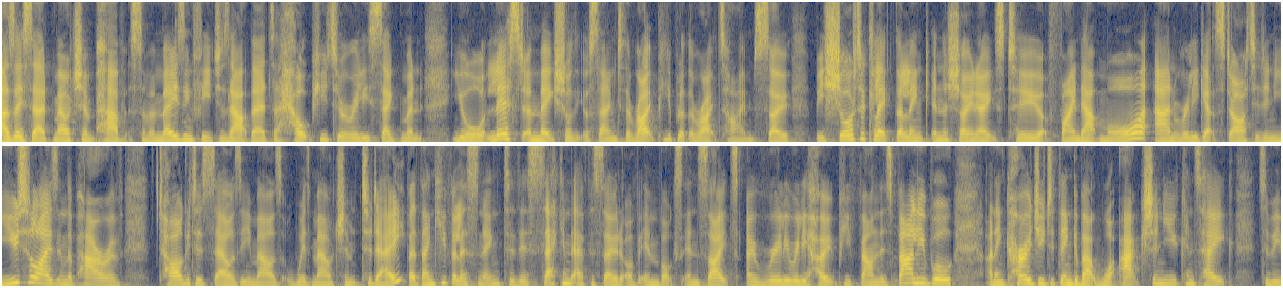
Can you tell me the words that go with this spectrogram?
As I said, MailChimp have some amazing features out there to help you to really segment your list and make sure that you're selling to the right people at the right time. So be sure to click the link in the show notes to find out more and really get started in utilizing the power of targeted sales emails with MailChimp today. But thank you for listening to this second episode of Inbox Insights. I really, really hope you found this valuable and encourage you to think about what action you can take to be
